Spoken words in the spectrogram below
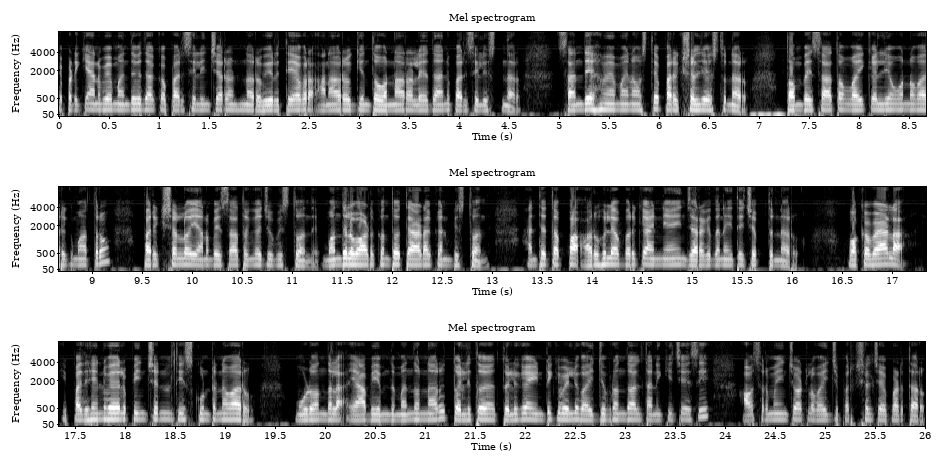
ఇప్పటికే ఎనభై మంది దాకా పరిశీలించారంటున్నారు. వీరు తీవ్ర అనారోగ్యంతో ఉన్నారా లేదా అని పరిశీలిస్తున్నారు. సందేహం ఏమైనా వస్తే పరీక్షలు చేస్తున్నారు. తొంభై శాతం వైకల్యం ఉన్న వారికి మాత్రం పరీక్షల్లో ఎనభై శాతంగా చూపిస్తోంది. మందుల వాడకంతో తేడా కనిపిస్తోంది. అంతే తప్ప అర్హులెవ్వరికీ అన్యాయం జరగదని అయితే చెప్తున్నారు. ఒకవేళ ఈ పదిహేను వేల పింఛన్లు తీసుకుంటున్న వారు మూడు వందల యాభై ఎనిమిది మంది ఉన్నారు. తొలితో తొలిగా ఇంటికి వెళ్ళి వైద్య బృందాలు తనిఖీ చేసి అవసరమైన చోట్ల వైద్య పరీక్షలు చేపడతారు.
